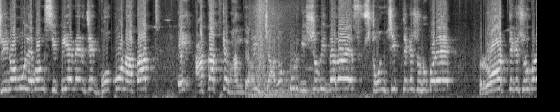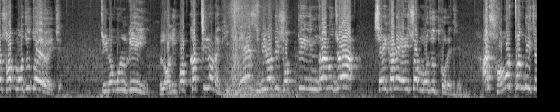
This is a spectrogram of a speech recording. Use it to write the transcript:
তৃণমূল এবং সিপিএম এর যে গোপন আতাত এই আতাতকে ভাঙতে হবে যাদবপুর বিশ্ববিদ্যালয়ে স্টোন চিপ থেকে শুরু করে, রড থেকে শুরু করে সব মজুত হয়ে রয়েছে। তৃণমূল কি ললিপপ খাচ্ছিল নাকি? দেশ বিরোধী শক্তি ইন্দ্রানুজা সেইখানে এইসব মজুত করেছে। আর সমর্থন দিয়েছে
